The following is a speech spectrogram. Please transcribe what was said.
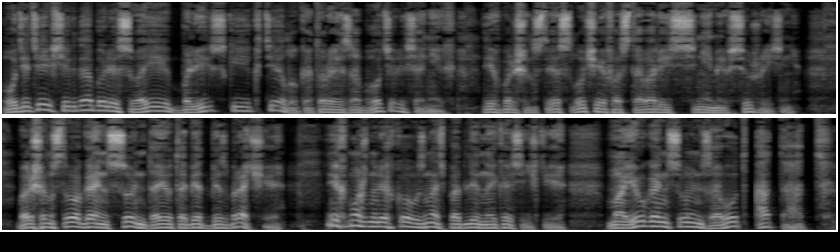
у детей всегда были свои близкие к телу, которые заботились о них и в большинстве случаев оставались с ними всю жизнь. Большинство ганьсунь дают обед безбрачия. Их можно легко узнать по длинной косичке. Мою ганьсунь зовут Атат.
